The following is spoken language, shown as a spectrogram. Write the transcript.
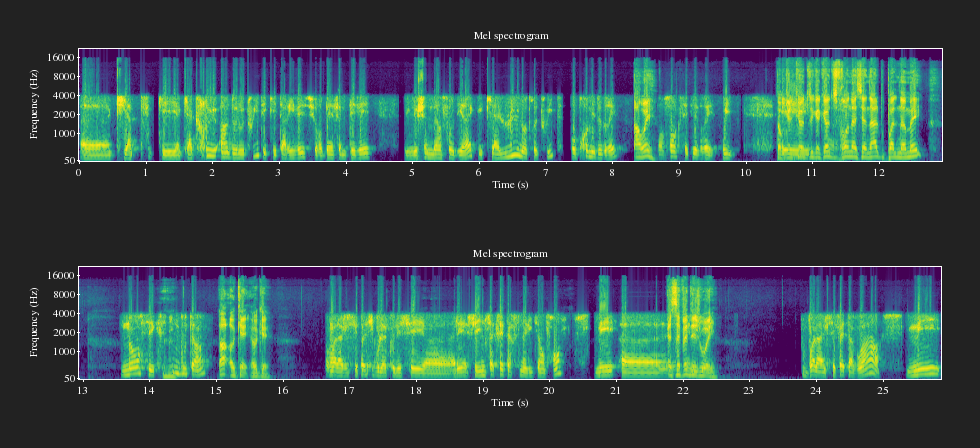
qui, a, qui, a, cru un de nos tweets et qui est arrivé sur BFM TV, une chaîne d'info direct, et qui a lu notre tweet au premier degré, ah oui? pensant que c'était vrai. Oui. Donc quelqu'un du, du Front National, pour pas le nommer? Non, c'est Christine mmh. Boutin. Ah, ok, ok. Voilà, je ne sais pas si vous la connaissez. Euh, c'est une sacrée personnalité en France. Mais euh, elle s'est fait déjouer. Voilà, elle s'est fait avoir, mais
